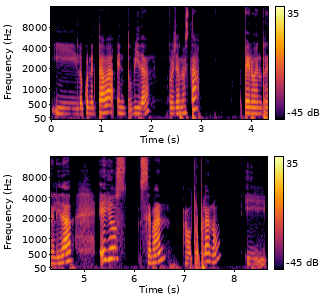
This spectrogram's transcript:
y lo conectaba en tu vida, pues ya no está. Pero en realidad ellos se van a otro plano y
